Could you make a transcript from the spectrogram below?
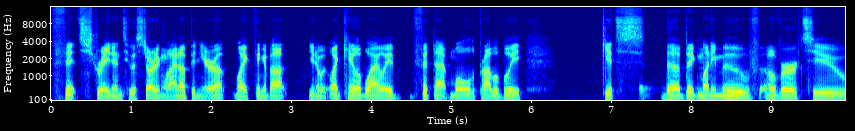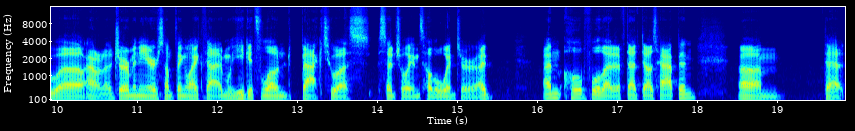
fit straight into a starting lineup in Europe. Like think about, you know, like Caleb Wiley fit that mold probably gets the big money move over to uh, I don't know Germany or something like that, and he gets loaned back to us essentially until the winter. I I'm hopeful that if that does happen, um, that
